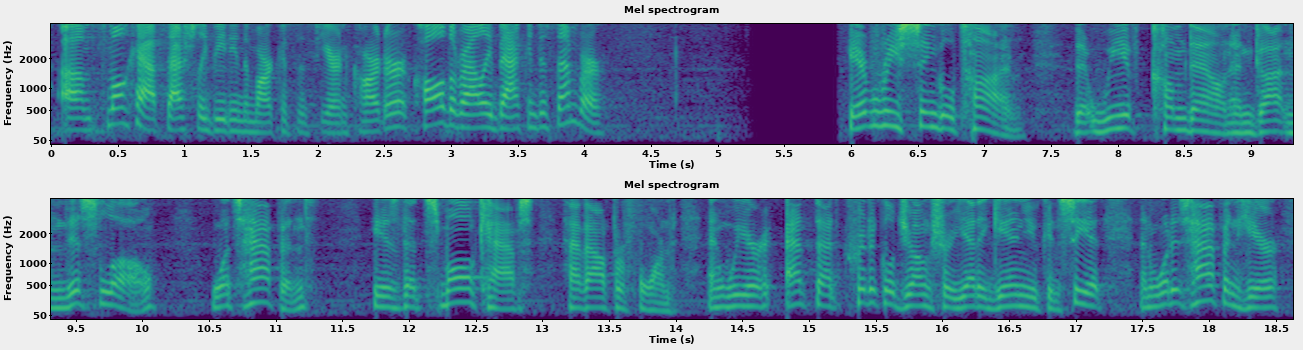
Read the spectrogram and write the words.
Um, small caps actually beating the markets this year. And Carter, call the rally back in December. Every single time that we have come down and gotten this low, what's happened is that small caps have outperformed. And we are at that critical juncture yet again. You can see it. And what has happened here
